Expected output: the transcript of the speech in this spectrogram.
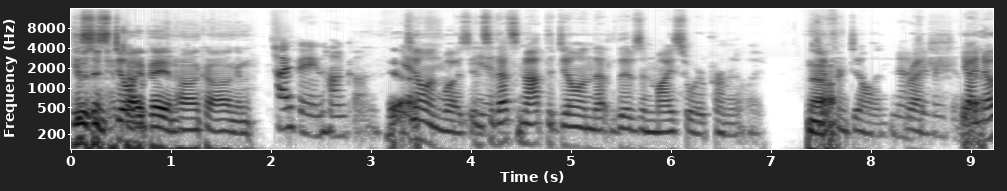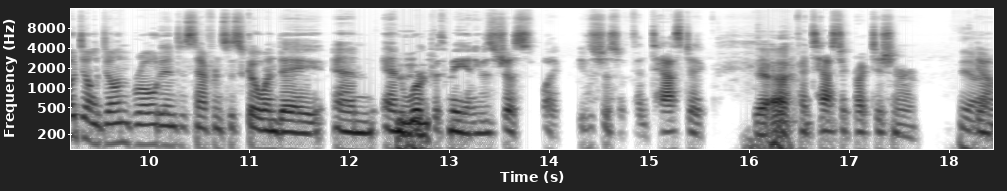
He this was in Dylan, Taipei in Hong Kong, and Taipei in Hong Kong. Yeah. Dylan was, and yeah. so that's not the Dylan that lives in Mysore permanently. No. Different Dylan. No, right. Different Dylan. Yeah, I know Dylan. Dylan rolled into San Francisco one day and and mm-hmm. worked with me and he was just like he was just a fantastic yeah fantastic practitioner. Yeah. yeah.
